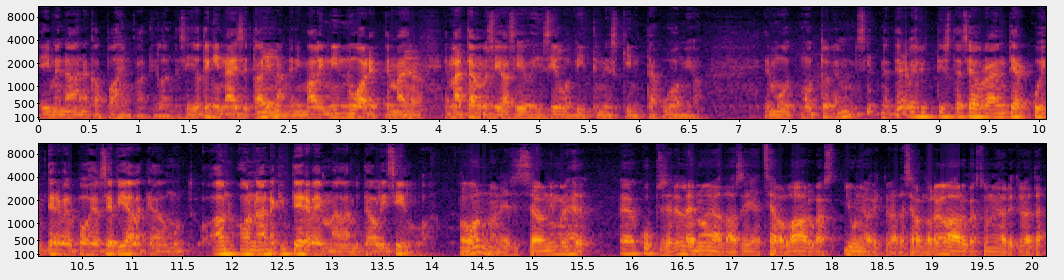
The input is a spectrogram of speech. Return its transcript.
ei mennä ainakaan pahempaan tilanteeseen. Jotenkin näin se tarina Niin. meni. Mä olin niin nuori, että mä, en mä tämmöisiin asioihin silloin viittinyt edes kiinnittää huomioon. Mutta mut, tota, niin sitten ne tervehdyttiin sitä seuraa, en tiedä kuin terveellä pohjalla se vieläkään on, mutta on, on ainakin terveemmällä, mitä oli silloin. On, no niin. Siis se on niin kuin he, kupsis edelleen nojataan siihen, että siellä on laadukas juniorityötä, siellä on todella laadukas juniorityötä.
